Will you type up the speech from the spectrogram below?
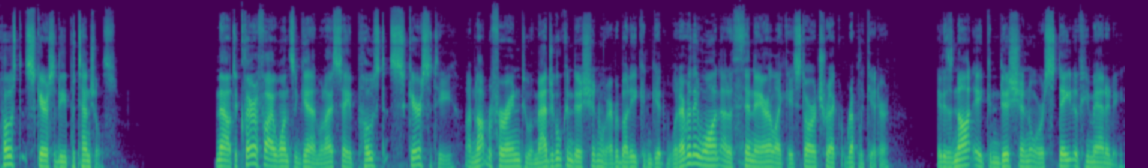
post scarcity potentials. Now, to clarify once again, when I say post scarcity, I'm not referring to a magical condition where everybody can get whatever they want out of thin air like a Star Trek replicator. It is not a condition or state of humanity,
